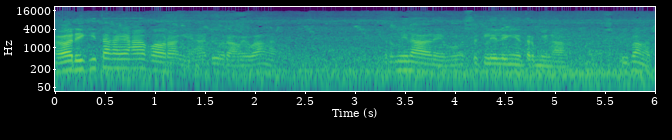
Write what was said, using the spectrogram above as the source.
Oh, di kita kayak apa orangnya aduh rame banget. Terminal nih sekelilingnya terminal. Sepi banget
